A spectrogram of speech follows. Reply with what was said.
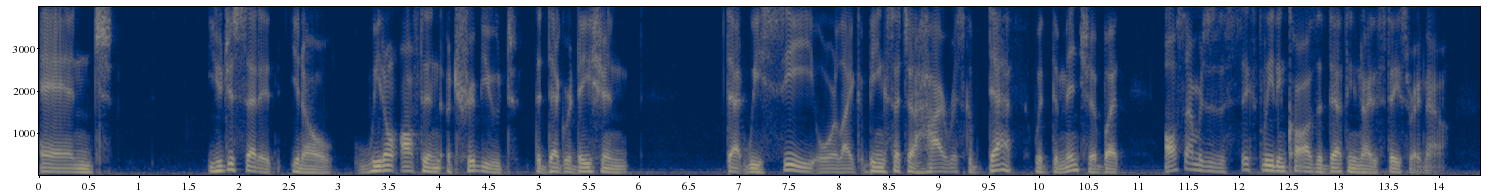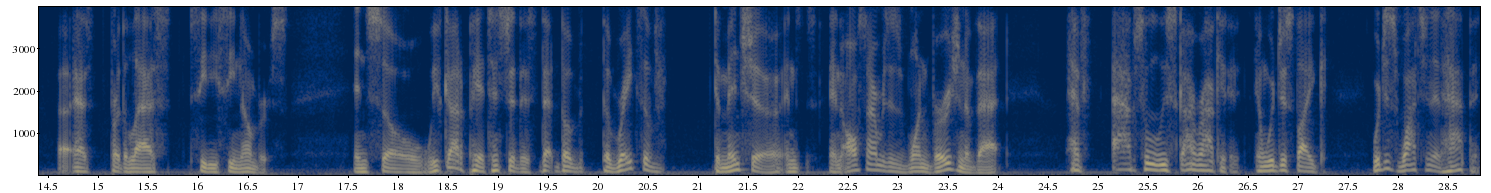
And you just said it, you know, we don't often attribute the degradation that we see or like being such a high risk of death with dementia, but Alzheimer's is the sixth leading cause of death in the United States right now, uh, as per the last CDC numbers. And so we've got to pay attention to this. That the the rates of dementia and and Alzheimer's is one version of that have absolutely skyrocketed, and we're just like we're just watching it happen,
